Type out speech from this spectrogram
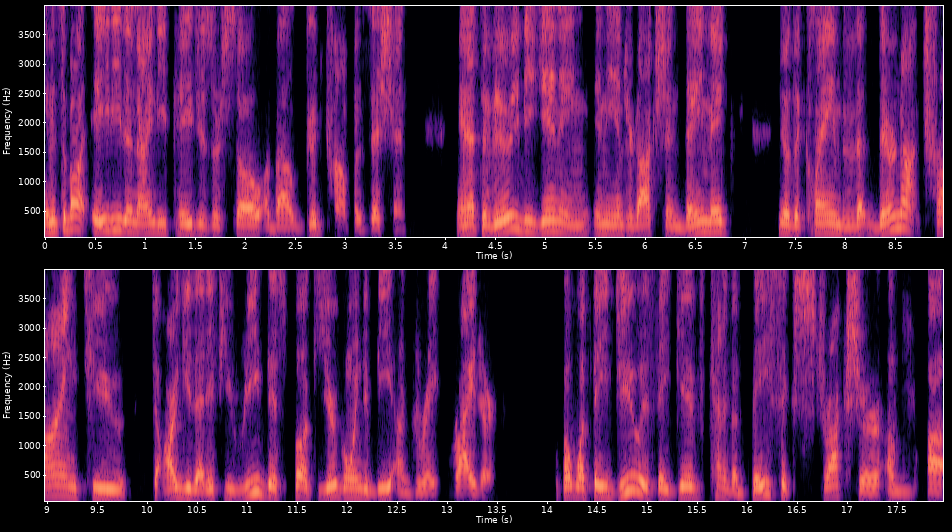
and it's about eighty to ninety pages or so about good composition. And at the very beginning in the introduction, they make you know the claim that they're not trying to to argue that if you read this book, you're going to be a great writer. but what they do is they give kind of a basic structure of uh,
